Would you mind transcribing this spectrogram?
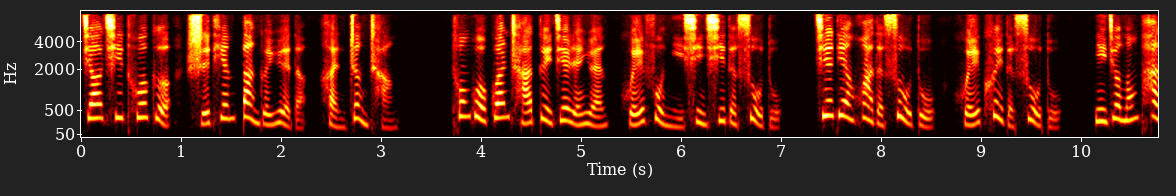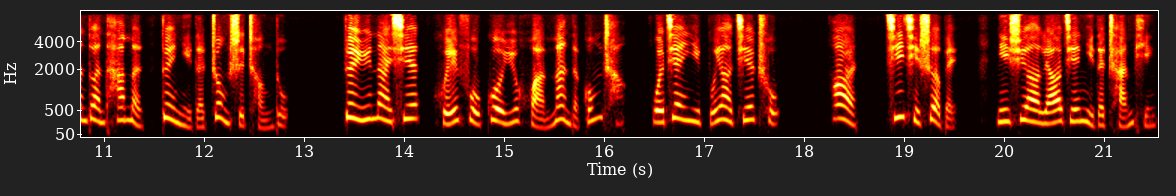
交期拖个十天半个月的很正常。通过观察对接人员回复你信息的速度、接电话的速度、回馈的速度。你就能判断他们对你的重视程度。对于那些回复过于缓慢的工厂，我建议不要接触。二、机器设备，你需要了解你的产品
